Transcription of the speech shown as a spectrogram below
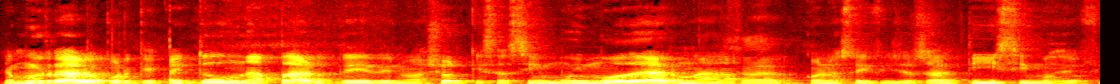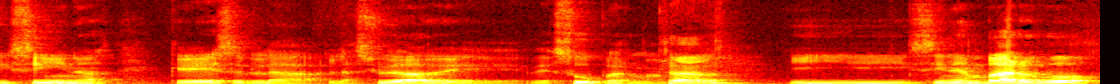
Es muy raro porque hay toda una parte de Nueva York que es así, muy moderna, Claro. con los edificios altísimos de oficinas, que es la, la ciudad de, de Superman. Claro. Y sin embargo,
